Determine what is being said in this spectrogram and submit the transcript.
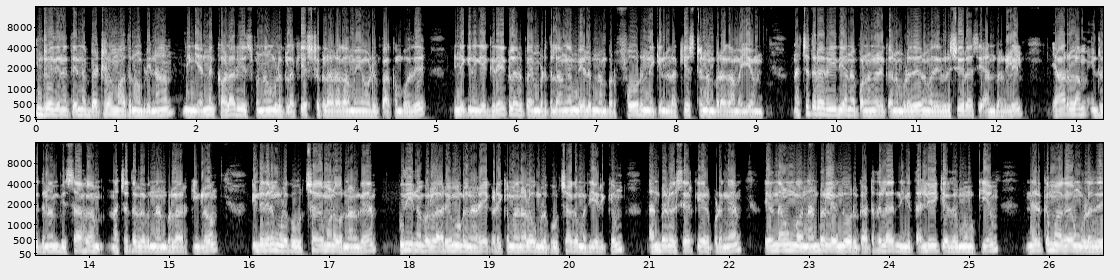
இன்றைய தினத்தை என்ன பெட்டராக மாற்றணும் அப்படின்னா நீங்கள் என்ன கலர் யூஸ் பண்ணால் உங்களுக்கு லக்கியஸ்ட் கலராக அமையும் அப்படின்னு பார்க்கும்போது இன்றைக்கி நீங்கள் கிரே கலர் பயன்படுத்தலாங்க. மேலும் நம்பர் ஃபோர் இன்னைக்கு லக்கியஸ்ட் நம்பராக அமையும் நட்சத்திர ரீதியான பலன்களை காணும் பொழுது நமது விருச்சிகராசி அன்பர்களில் யாரெல்லாம் இன்றைய தினம் விசாகம் நட்சத்திர நண்பர்களாக இருக்கீங்களோ இன்றைய தினம் உங்களுக்கு உற்சாகமான ஒரு நாள்கள் புதிய நபர்கள் அறிமுகங்கள் நிறைய கிடைக்கும். அதனால உங்களுக்கு உற்சாகம் அதிகரிக்கும். நண்பர்கள் சேர்க்கை ஏற்படுங்க. இருந்தாலும் உங்கள் நண்பர்களை வந்து ஒரு கட்டத்தில் நீங்கள் தள்ளி வைக்கிறது ரொம்ப முக்கியம். நெருக்கமாக உங்களது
